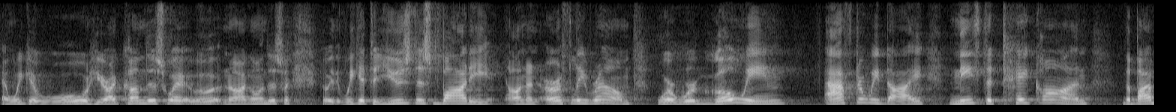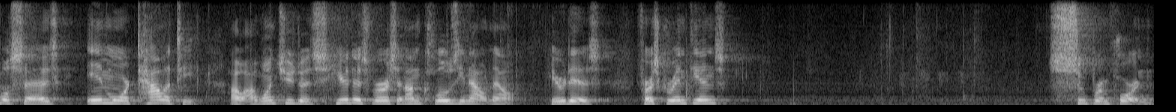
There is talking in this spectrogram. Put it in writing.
and we get, whoa, here I come this way. Whoa, no, I'm going this way. We get to use this body on an earthly realm where we're going after we die needs to take on, the Bible says, immortality. I, I want you to hear this verse, and I'm closing out now. Here it is 1 Corinthians, super important.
